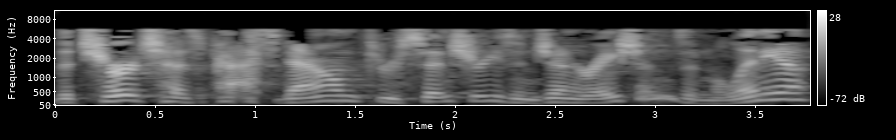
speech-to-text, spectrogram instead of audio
the church has passed down through centuries and generations and millennia.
